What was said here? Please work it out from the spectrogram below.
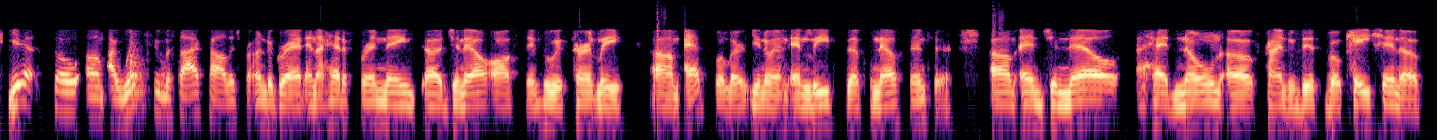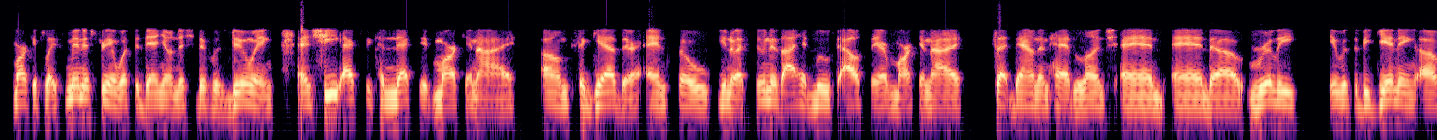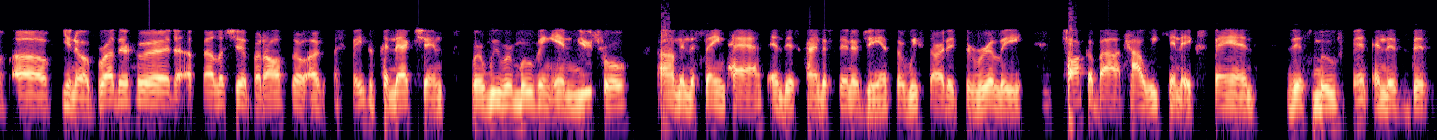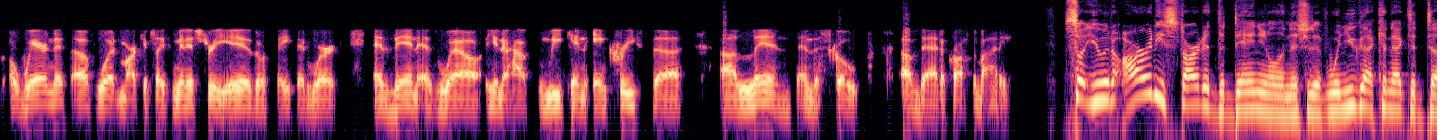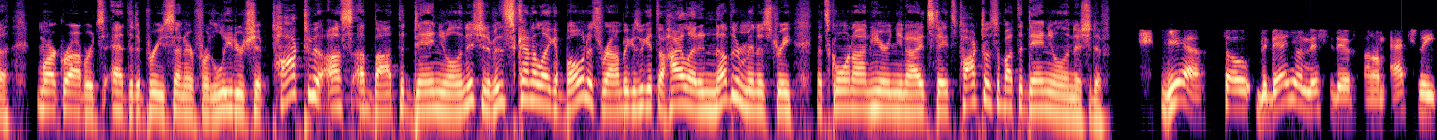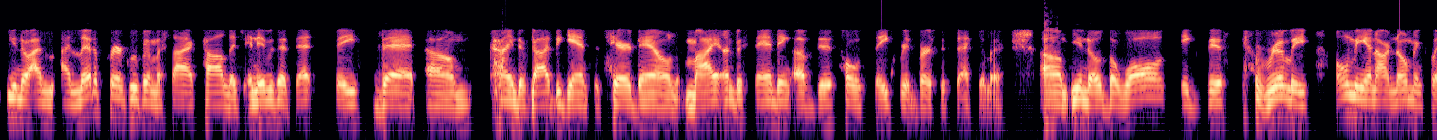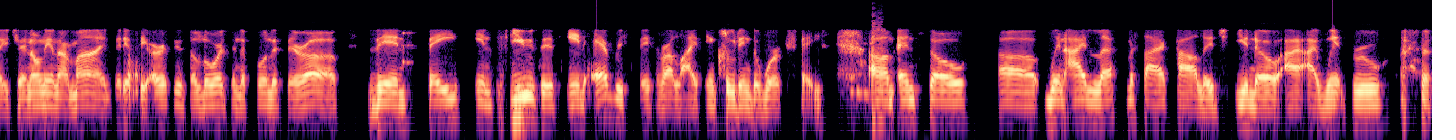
Yeah, so um, I went to Messiah College for undergrad, and I had a friend named uh, Janelle Austin, who is currently um, at Fuller, you know, and, and leads the Pinnell Center. Um, and Janelle had known of kind of this vocation of marketplace ministry and what the Daniel Initiative was doing, and she actually connected Mark and I um, together. And so, you know, as soon as I had moved out there, Mark and I sat down and had lunch, and and uh, really, it was the beginning of of you know brotherhood, a fellowship, but also a, a space of connection where we were moving in mutual. Um, in the same path and this kind of synergy. And so we started to really talk about how we can expand this movement and this this awareness of what marketplace ministry is or faith at work, and then as well, you know, how we can increase the uh, lens and the scope of that across the body. So you had already started the Daniel Initiative when you got connected to Mark Roberts at the De Pree Center for Leadership. Talk to us about the Daniel Initiative. This is kind of like a bonus round because we get to highlight another ministry that's going on here in the United States. Talk to us about the Daniel Initiative. Yeah. So the Daniel Initiative, um, actually, you know, I, I led a prayer group at Messiah College, and it was at that space that um, kind of God began to tear down my understanding of this whole sacred versus secular. Um, you know, the walls exist really only in our nomenclature and only in our minds. But if the earth is the Lord's and the fullness thereof, then faith infuses in every space of our life, including the workspace. Um, and so uh, when I left Messiah College, you know, I, I went through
